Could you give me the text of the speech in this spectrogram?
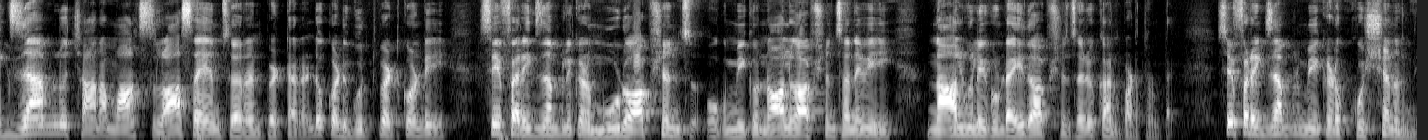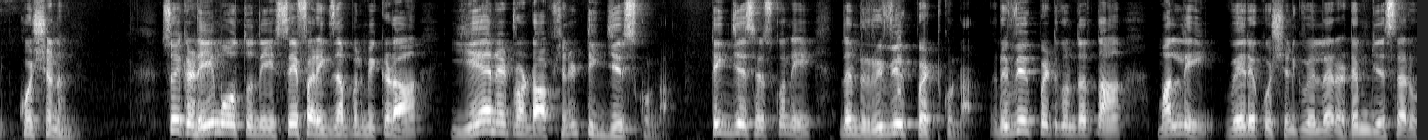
ఎగ్జామ్లో చాలా మార్క్స్ లాస్ అయ్యాం సార్ అని పెట్టారండి. ఒకటి గుర్తుపెట్టుకోండి. సే ఫర్ ఎగ్జాంపుల్ ఇక్కడ మూడు ఆప్షన్స్ ఒక మీకు నాలుగు ఆప్షన్స్ అనేవి నాలుగు లేకుంటే ఐదు ఆప్షన్స్ అనేవి కనపడుతుంటాయి. సే ఫర్ ఎగ్జాంపుల్ మీ ఇక్కడ క్వశ్చన్ ఉంది క్వశ్చన్ ఉంది. సో ఇక్కడ ఏమవుతుంది? సే ఫర్ ఎగ్జాంపుల్ మీ ఇక్కడ ఏ అనేటువంటి ఆప్షన్ని టిక్ చేసుకున్నాను టిక్ చేసేసుకొని దాన్ని రివ్యూకి పెట్టుకున్నాను రివ్యూకి పెట్టుకున్న తర్వాత మళ్ళీ వేరే క్వశ్చన్కి వెళ్ళారు అటెంప్ట్ చేశారు.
